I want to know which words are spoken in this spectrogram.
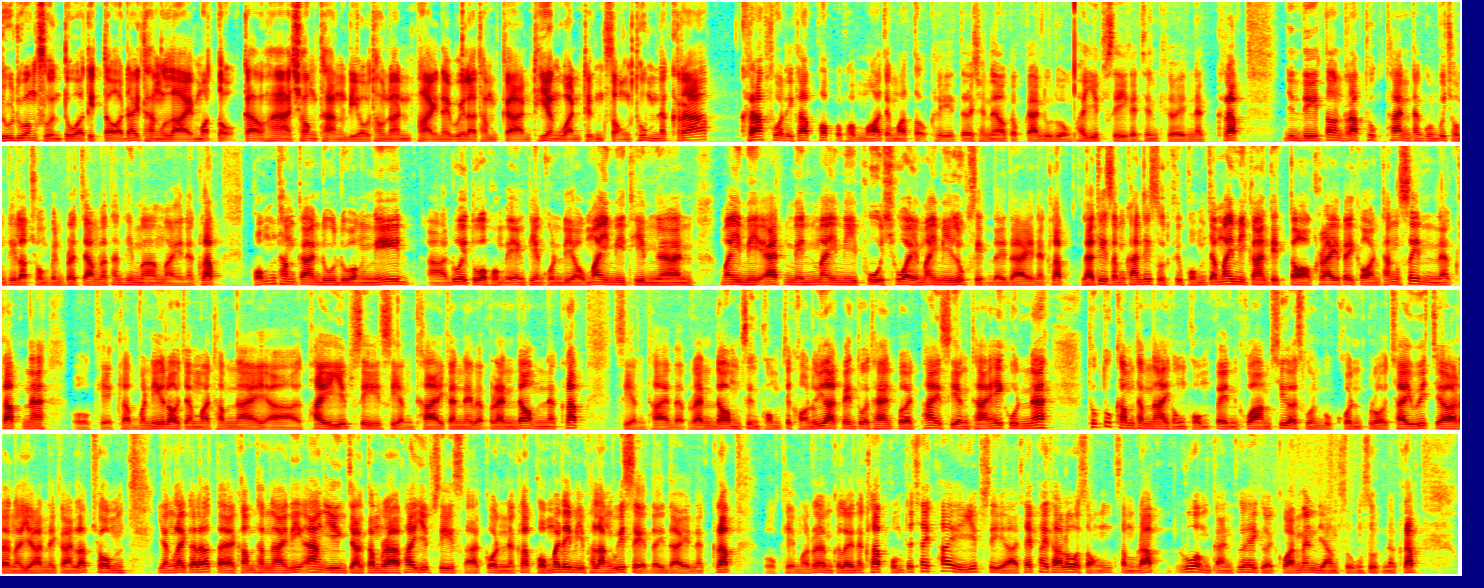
ดูดวงส่วนตัวติดต่อได้ทางไลน์มอตโต95 ช่องทางเดียวเท่านั้นภายในเวลาทำการเที่ยงวันถึง 2 ทุ่มนะครับ ครับ สวัสดีครับ พบกับผมมอสจากมอตโตครีเอเตอร์ชาแนลกับการดูดวงไพ่ยิปซีกันเช่นเคยนะครับ ยินดีต้อนรับทุกท่านทั้งคุณผู้ชมที่รับชมเป็นประจำและท่านที่มาใหม่นะครับ ผมทำการดูดวงนี้ด้วยตัวผมเองเพียงคนเดียว ไม่มีทีมงาน ไม่มีแอดมินไม่มีผู้ช่วย ไม่มีลูกศิษย์ใด ๆ นะครับ และที่สำคัญที่สุดคือผมจะไม่มีการติดต่อใครไปก่อนทั้งสิ้นนะครับนะโอเคครับ วันนี้เราจะมาทำนายไพ่ยิปซีเสี่ยงทายกันในแบบแรนดอมนะครับเสี่ยงทายแบบแรนดอมซึ่งผมจะขออนุญาตเป็นตัวแทนเปิดไพ่เสี่ยงทายให้คุณนะ ทุกๆคำทำนายของผมเป็นความเชื่อส่วนบุคคลโปรดใช้วิจารณญาณในการรับชม อย่างไรก็แล้วแต่คำทำนายนี้อ้างอิงจากตำราไพ่ยิปซีสากลนะครับ ผมไม่ได้มีพลังวิเศษใด ๆ นะครับ โอเค มาเริ่มกันเลยนะครับ ผมจะใช้ไพ่ยิปซีใช้ไพ่ทาโร่สองสำรับร่วมกันเพื่อให้เกิดความแม่นยำสูงสุดนะครับ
